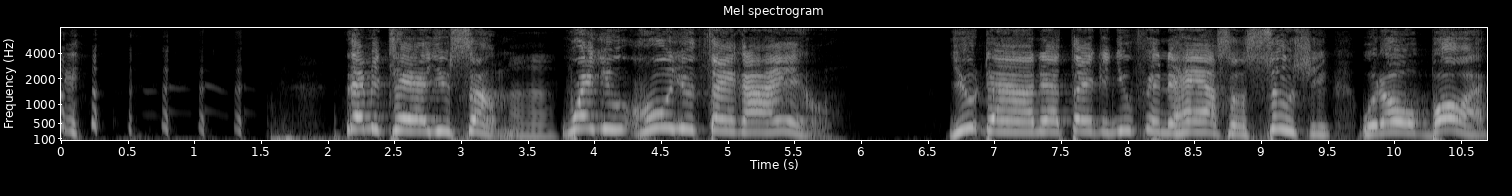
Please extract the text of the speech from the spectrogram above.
let me tell you something. Uh-huh. Where you who you think I am? You down there thinking you finna have some sushi with old boy.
